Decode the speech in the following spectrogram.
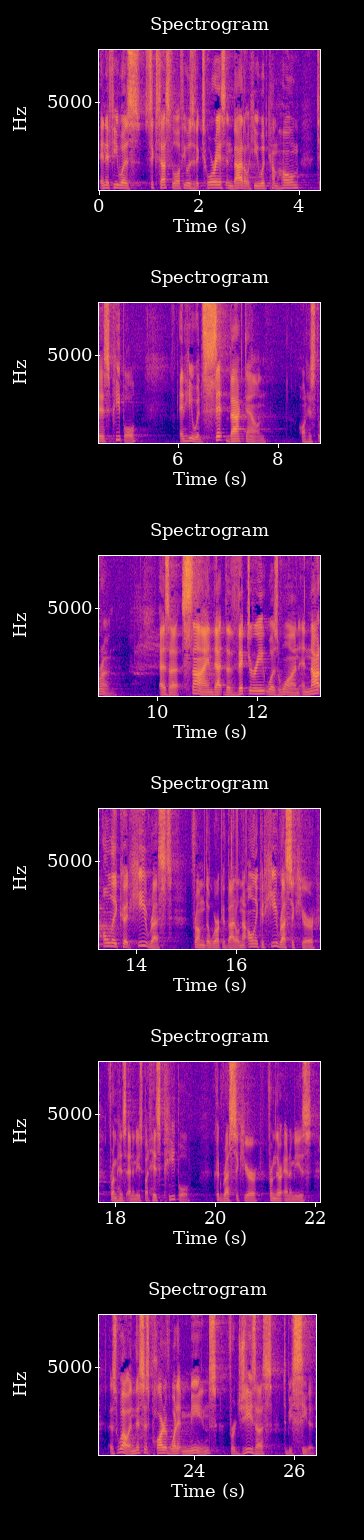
And if he was successful, if he was victorious in battle, he would come home to his people and he would sit back down on his throne. as a sign that the victory was won. And not only could he rest from the work of battle, not only could he rest secure from his enemies, but his people could rest secure from their enemies as well. And this is part of what it means for Jesus to be seated.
